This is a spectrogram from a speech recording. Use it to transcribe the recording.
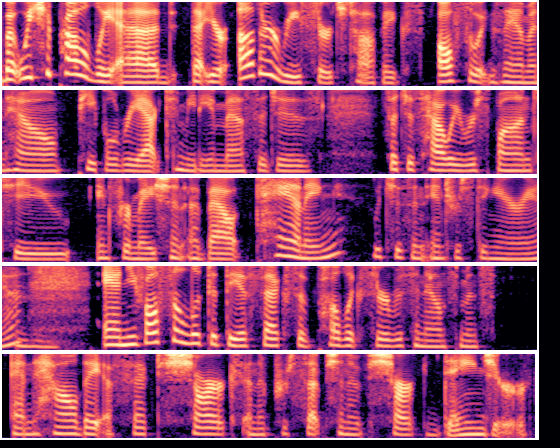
But we should probably add that your other research topics also examine how people react to media messages, such as how we respond to information about tanning, which is an interesting area. Mm-hmm. And you've also looked at the effects of public service announcements and how they affect sharks and the perception of shark danger.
